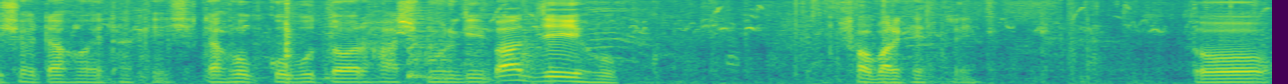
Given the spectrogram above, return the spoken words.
বিষয়টা হয়ে থাকে। সেটা হোক কবুতর, হাঁস মুরগি বা যেই হোক। সবার ক্ষেত্রে। তো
